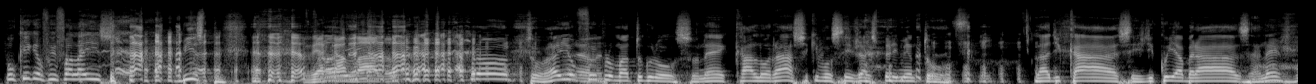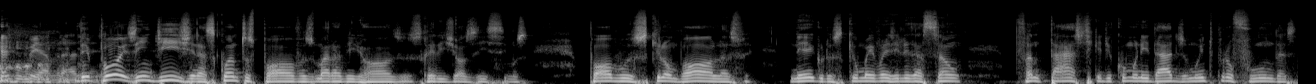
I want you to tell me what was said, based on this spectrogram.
Por que, que eu fui falar isso? Bispo. Vem a cavalo. Pronto. Aí eu fui pro Mato Grosso, né? Caloraço que você já experimentou. Lá de Cáceres, de Cuiabrasa, né? Cuiabrasa. Depois, indígenas, quantos povos maravilhosos, religiosíssimos. Povos quilombolas, negros, que uma evangelização fantástica de comunidades muito profundas.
